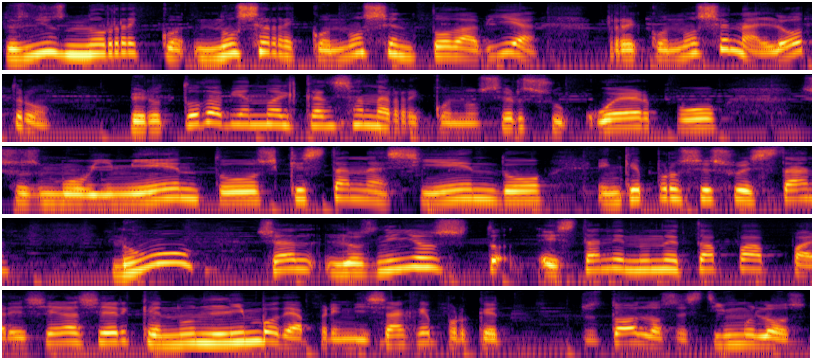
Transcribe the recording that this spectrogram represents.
los niños no, se reconocen todavía, reconocen al otro, pero todavía no alcanzan a reconocer su cuerpo, sus movimientos, qué están haciendo, en qué proceso están. No, o sea, los niños están en una etapa, pareciera ser que en un limbo de aprendizaje, porque pues, todos los estímulos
